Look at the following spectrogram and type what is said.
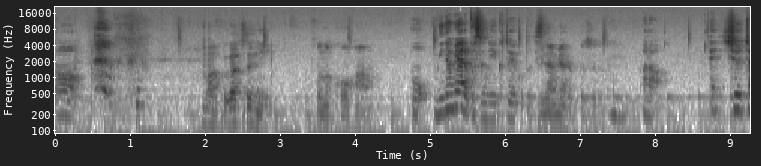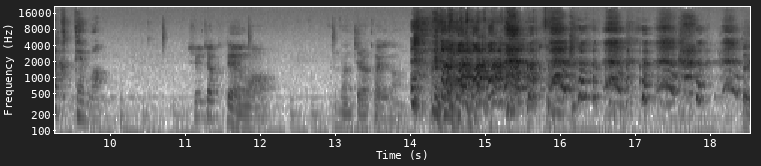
をまあ9月にその後半。お南アルプスに行くということですか？南アルプス。あら。え終着点は？終着点はなんちゃら海岸。ちょっ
